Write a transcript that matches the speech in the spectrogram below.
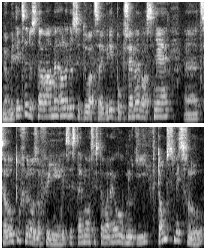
No my teď se dostáváme ale do situace, kdy popřeme vlastně eh, celou tu filozofii systému asistovaného hubnutí v tom smyslu,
